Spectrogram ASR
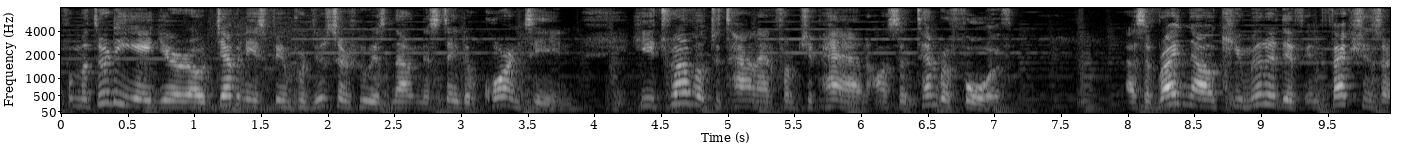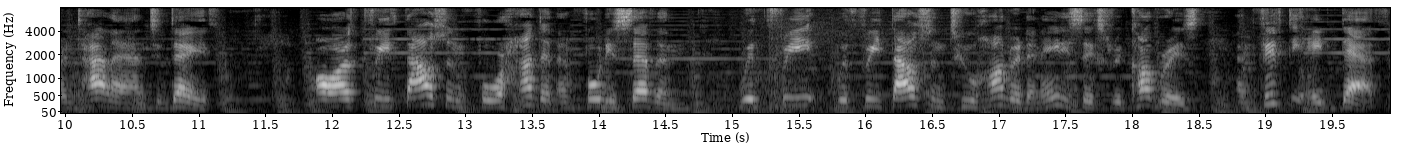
from a 38 year old Japanese film producer who is now in a state of quarantine. He traveled to Thailand from Japan on September 4th as of right now, cumulative infections in Thailand to date are 3,447 with 3 with 3,286 recoveries and 58 deaths.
